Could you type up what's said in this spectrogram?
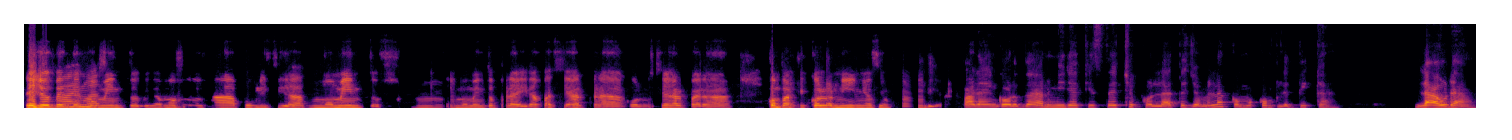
Ellos venden Además- momentos, digamos, en esa publicidad, momentos, mm, el momento para ir a pasear, para conocer, para compartir con los niños en familia. Para engordar, mire aquí este chocolate, yo me la como completica. Laura,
